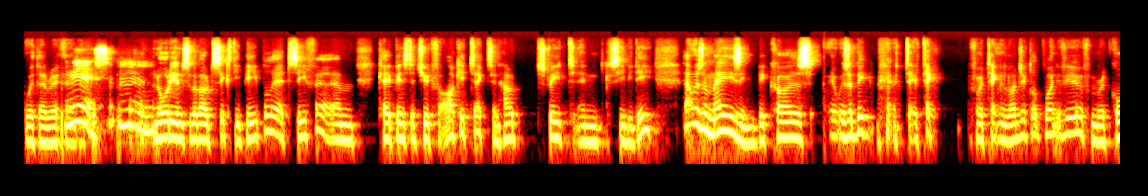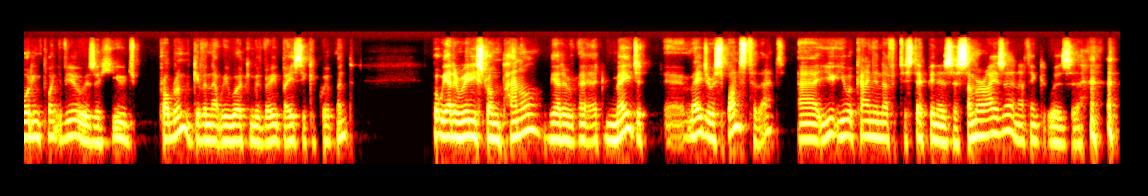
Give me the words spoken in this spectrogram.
with a, a yes. mm. an audience of about 60 people at CIFA, um, Cape Institute for Architects in Hout Street in CBD. That was amazing because it was a big, tech, from a technological point of view, from a recording point of view, it was a huge problem given that we we're working with very basic equipment. But we had a really strong panel. We had a, a major uh, major response to that. Uh, you you were kind enough to step in as a summarizer, and I think it was uh, it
